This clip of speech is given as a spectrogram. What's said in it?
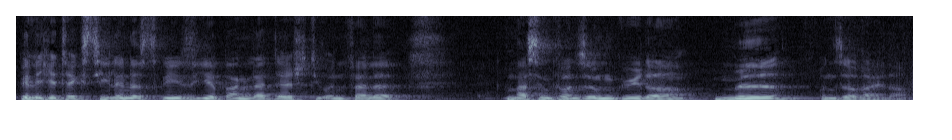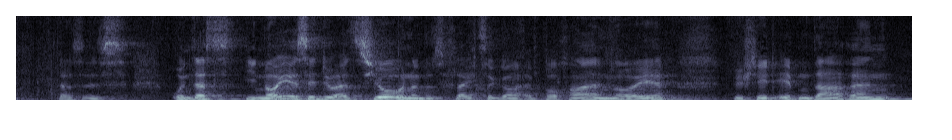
billige Textilindustrie, siehe Bangladesch, die Unfälle, Massenkonsumgüter, Müll und so weiter. Das ist, und das, die neue Situation, und das ist vielleicht sogar epochal neu, besteht eben darin,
